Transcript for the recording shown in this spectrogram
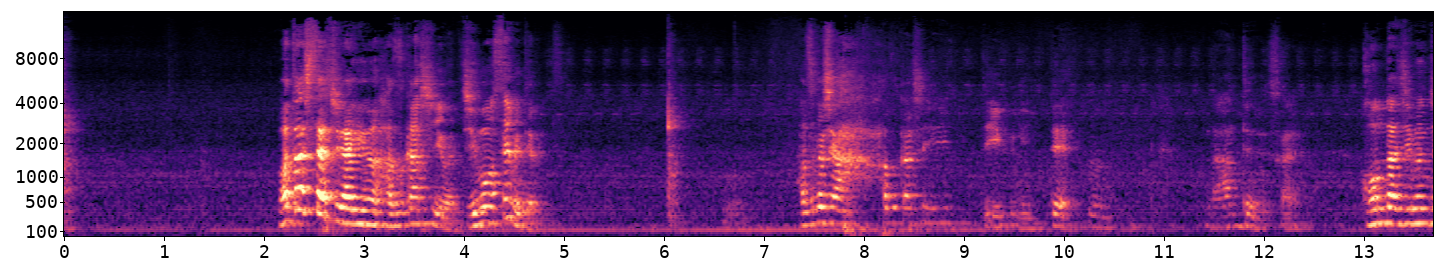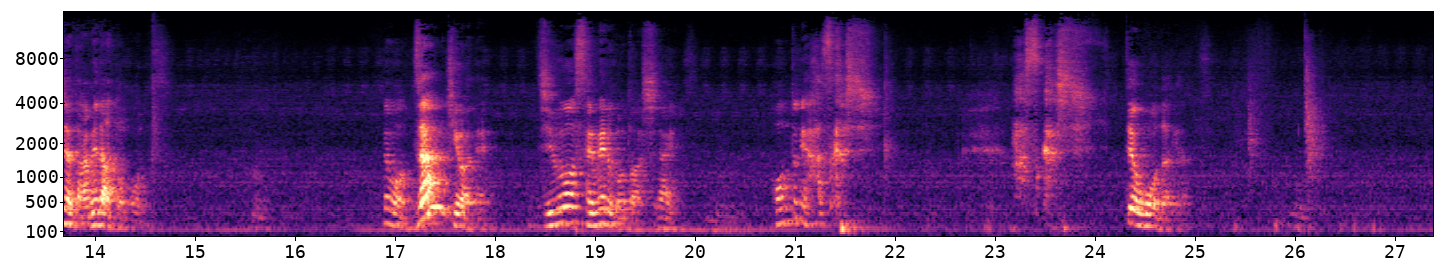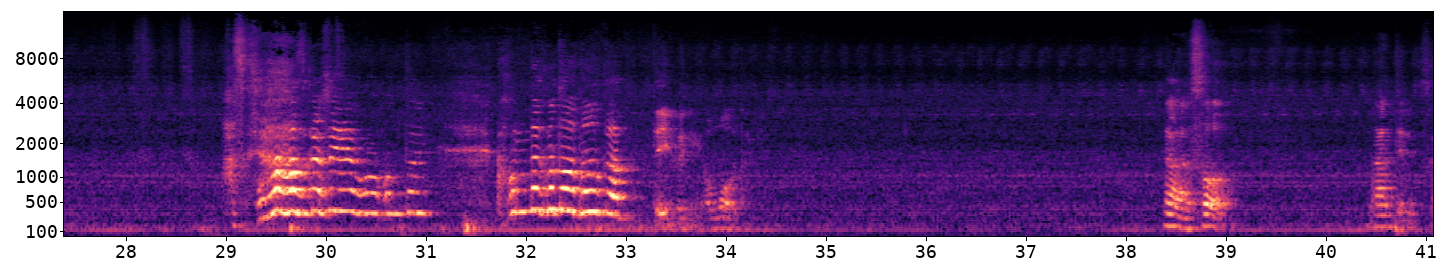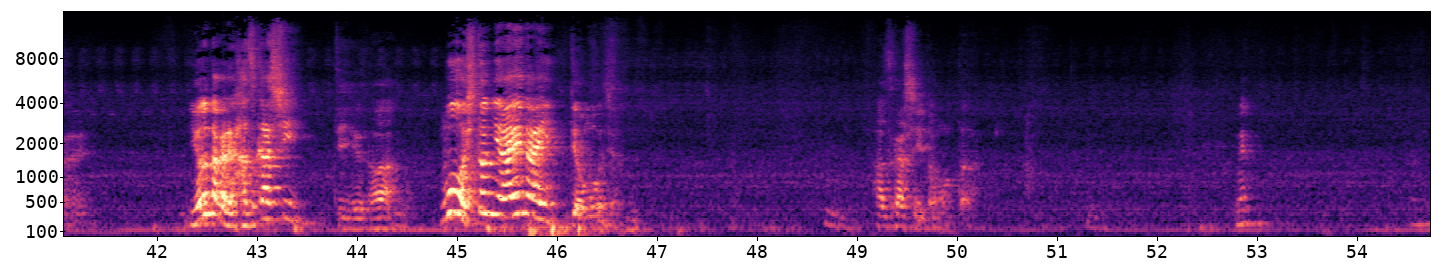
私たちが言う恥ずかしいは自分を責めてるんです。恥ずかしいあ恥ずかしいっていうふうに言って何、うん、て言うんですかね。こんな自分じゃダメだと思うんです、うん、でも残機はね自分を責めることはしない。んです本当に恥ずかしい。恥ずかしい。って思うだけなんです。恥ずかしい。あ恥ずかしい。もう本当に。こんなことはどうかっていうふうに思うだけ。だからそう。なんていうんですかね。世の中で恥ずかしいっていうのはもう人に会えないって思うじゃん。恥ずかしいと思ったら。ね。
